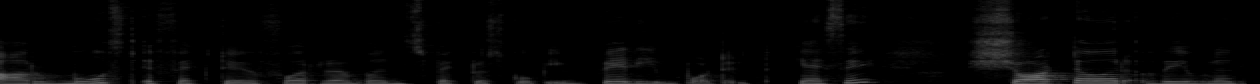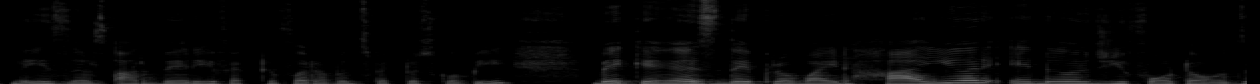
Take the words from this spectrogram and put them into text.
are most effective for Raman spectroscopy very important कैसे? shorter wavelength lasers are very effective for Raman spectroscopy because they provide higher energy photons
